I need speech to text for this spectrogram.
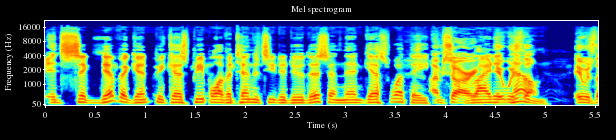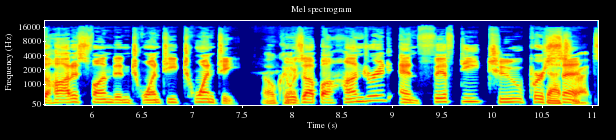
it's significant because people have a tendency to do this and then guess what they I'm sorry. write it, was down the it was the hottest fund in 2020. okay It was up 152 percent. That's right.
